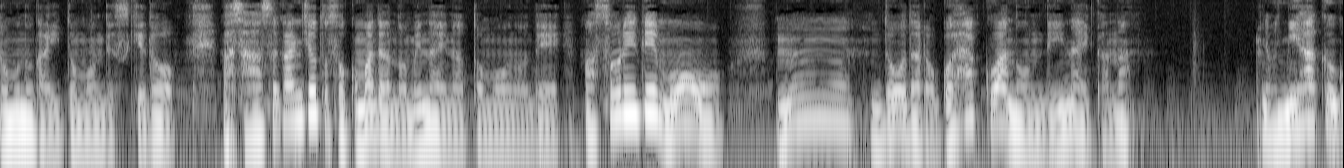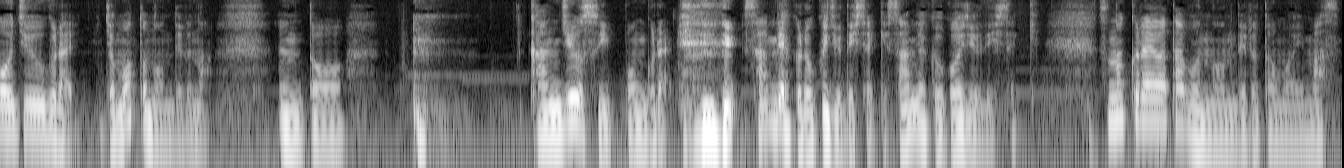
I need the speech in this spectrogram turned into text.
飲むのがいいと思うんですけど、まあさすがにちょっとそこまでは飲めないなと思うので、まあそれでも、うーん、どうだろう ?500 は飲んでいないかな。でも250ぐらい。じゃあ、もっと飲んでるな。うんと、缶ジュース1本ぐらい。360でしたっけ ?350 でしたっけ？そのくらいは多分飲んでると思います。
